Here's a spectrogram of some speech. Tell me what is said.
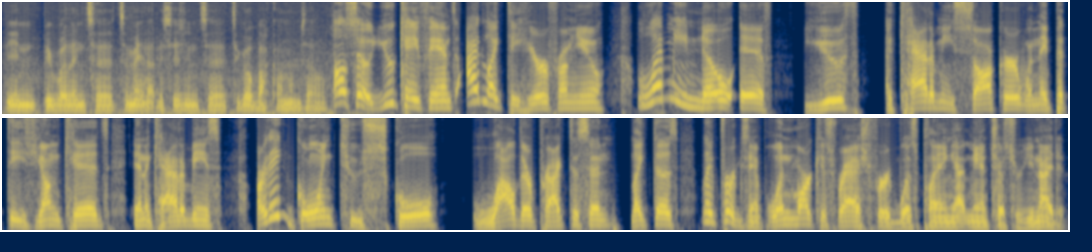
being be willing to, to make that decision to, to go back on themselves. Also, UK fans, I'd like to hear from you. Let me know if youth academy soccer, when they put these young kids in academies, are they going to school while they're practicing? Like, does, like, for example, when Marcus Rashford was playing at Manchester United,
